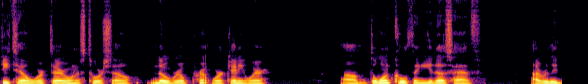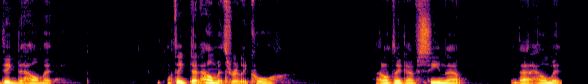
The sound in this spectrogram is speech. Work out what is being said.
detail work there on his torso. No real print work anywhere. Um, the one cool thing he does have, I really dig the helmet. I think that helmet's really cool. I don't think I've seen that that helmet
